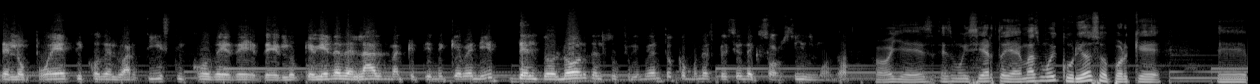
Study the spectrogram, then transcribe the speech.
de lo poético, de lo artístico, de, de, de, lo que viene del alma, que tiene que venir del dolor, del sufrimiento, como una especie de exorcismo, ¿no? Oye, es, es muy cierto y además muy curioso porque eh,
